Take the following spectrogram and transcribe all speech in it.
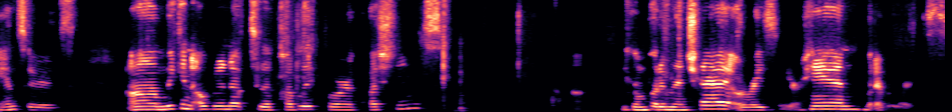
answers. Um, we can open it up to the public for questions. You can put them in chat or raise your hand, whatever works.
